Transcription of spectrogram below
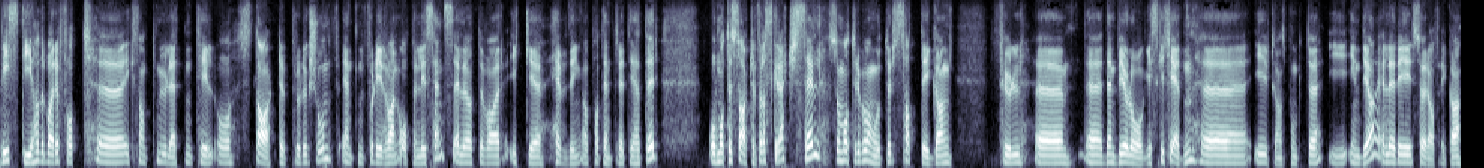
hvis de hadde bare fått uh, sant, muligheten til å starte produksjon, enten fordi det var en åpen lisens eller at det var ikke hevding av patentrettigheter, og måtte starte fra scratch selv, så måtte de på mange måter satte i gang full uh, den biologiske kjeden uh, i utgangspunktet i India eller i Sør-Afrika.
